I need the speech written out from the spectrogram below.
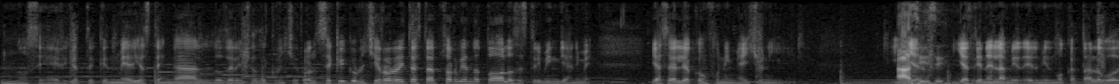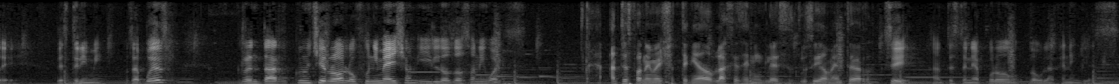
No sé, fíjate que en medios tenga los derechos de Crunchyroll. Sé que Crunchyroll ahorita está absorbiendo todos los streaming de anime. Ya salió con Funimation y. y Ah, ya, sí, sí. Ya tienen la el mismo catálogo de, de streaming. O sea, puedes rentar Crunchyroll o Funimation y los dos son iguales. Antes Funimation tenía doblajes en inglés exclusivamente, ¿verdad? Sí, antes tenía puro doblaje en inglés.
